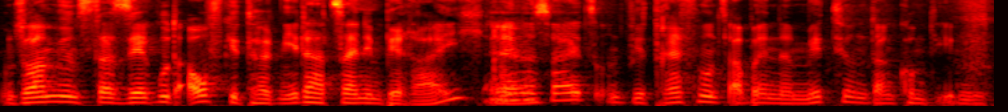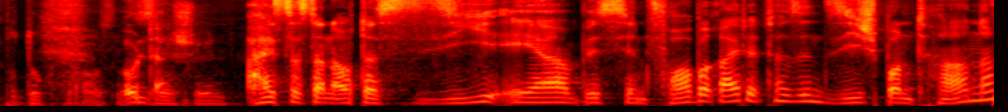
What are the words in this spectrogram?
Und so haben wir uns da sehr gut aufgeteilt. Jeder hat seinen Bereich einerseits und wir treffen uns aber in der Mitte und dann kommt eben das Produkt raus. Das Und ist sehr schön. heißt das dann auch, dass Sie eher ein bisschen vorbereiteter sind, Sie spontaner?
